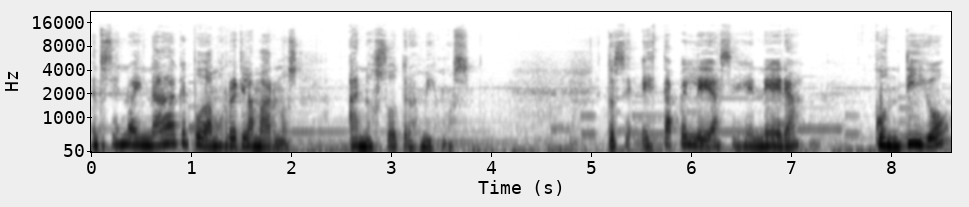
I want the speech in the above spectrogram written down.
Entonces no hay nada que podamos reclamarnos a nosotros mismos. Entonces esta pelea se genera contigo,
